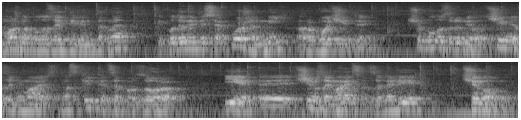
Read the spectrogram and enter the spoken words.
Можна було зайти в інтернет і подивитися кожен мій робочий день, щоб було зрозуміло, чим я займаюся, наскільки це прозоро і е, чим займається взагалі чиновник.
